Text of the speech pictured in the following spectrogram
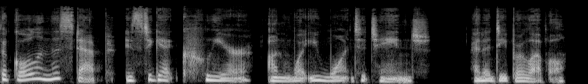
The goal in this step is to get clear on what you want to change at a deeper level.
